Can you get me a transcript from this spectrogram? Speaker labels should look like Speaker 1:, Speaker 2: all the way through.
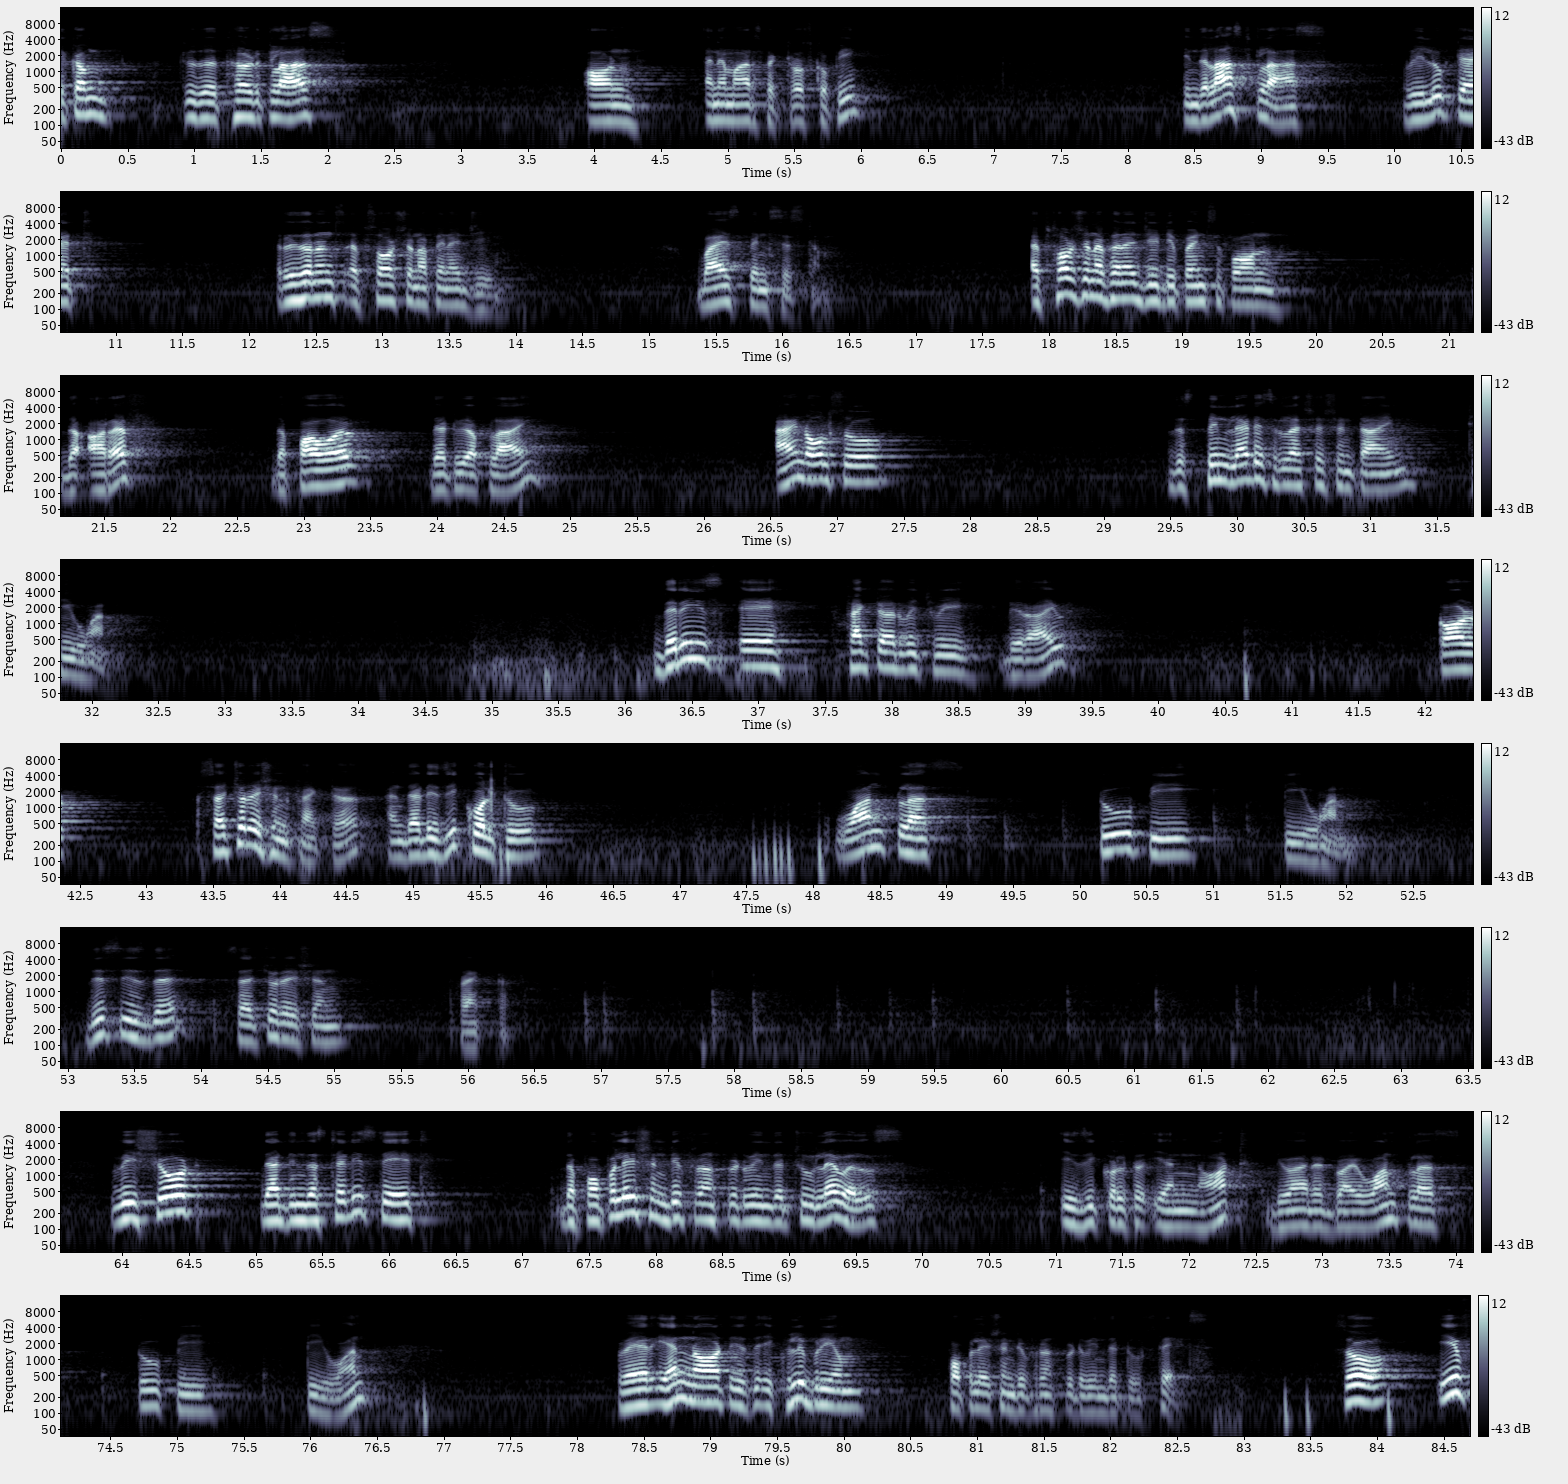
Speaker 1: Welcome to the third class on NMR spectroscopy. In the last class we looked at resonance absorption of energy by a spin system. Absorption of energy depends upon the RF, the power that we apply and also the spin lattice relaxation time T1. There is a factor which we derived called saturation factor and that is equal to 1 plus 2p T1. This is the saturation factor. We showed that in the steady state the population difference between the two levels is equal to n naught divided by 1 plus 2p T1 where n naught is the equilibrium population difference between the two states. So, if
